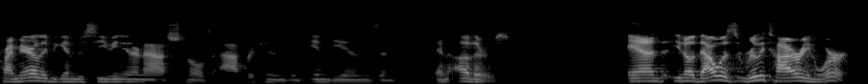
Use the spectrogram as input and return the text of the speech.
primarily began receiving internationals, Africans and Indians and, and others. And, you know, that was really tiring work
